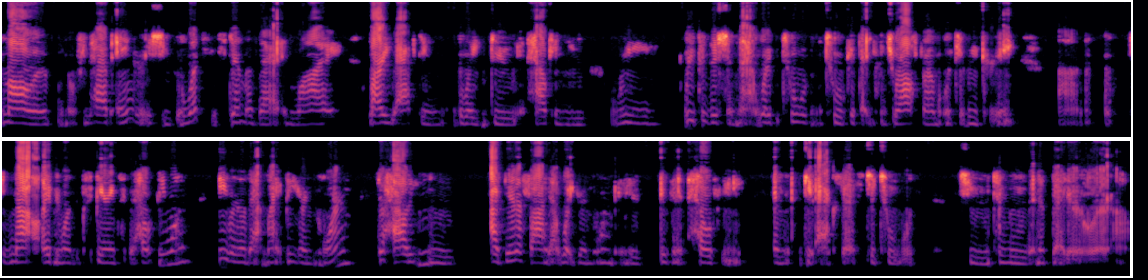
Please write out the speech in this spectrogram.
small, or you know, if you have anger issues, well, what's the stem of that, and why why are you acting the way you do, and how can you re reposition that? What are the tools in the toolkit that you can draw from, or to recreate? Um, not everyone's experience is a healthy one, even though that might be your norm. So how do you identify that what your norm is isn't healthy and get access to tools to to move in a better or um,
